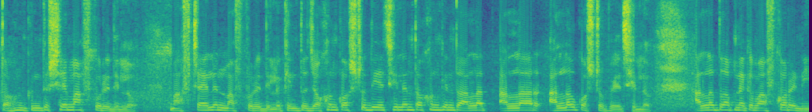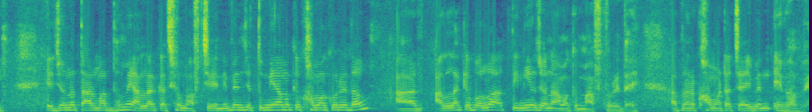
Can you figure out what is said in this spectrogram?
তখন কিন্তু সে মাফ করে দিল। মাফ চাইলেন, মাফ করে দিল। কিন্তু যখন কষ্ট দিয়েছিলেন, তখন কিন্তু আল্লাহ, আল্লাহর, আল্লাহও কষ্ট পেয়েছিল। আল্লাহ তো আপনাকে মাফ করেনি। এই জন্য তার মাধ্যমে আল্লাহর কাছেও মাফ চেয়ে নেবেন যে, তুমি আমাকে ক্ষমা করে দাও আর আল্লাহকে বলো তিনিও যেন আমাকে মাফ করে দেয়। আপনারা ক্ষমাটা চাইবেন এভাবে।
